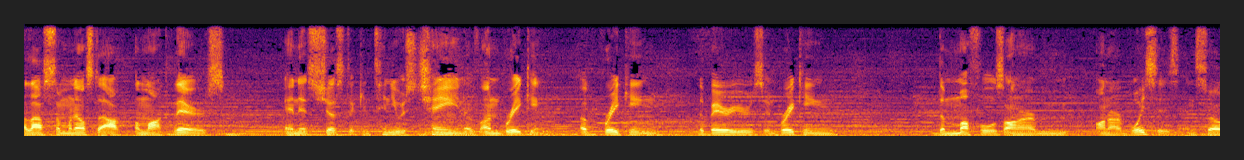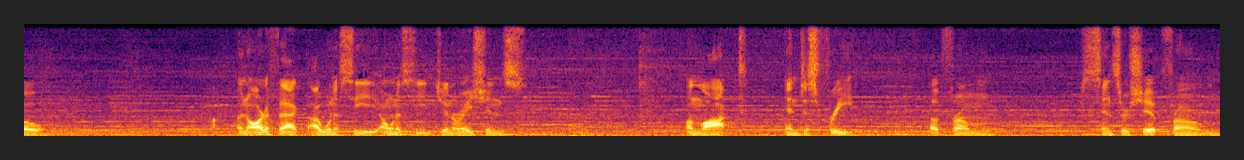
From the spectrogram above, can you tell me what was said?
allows someone else to unlock theirs. And it's just a continuous chain of unbreaking, of breaking the barriers and breaking the muffles on our on our voices. And so an artifact, I want to see I want to see generations unlocked and just free of from censorship, from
